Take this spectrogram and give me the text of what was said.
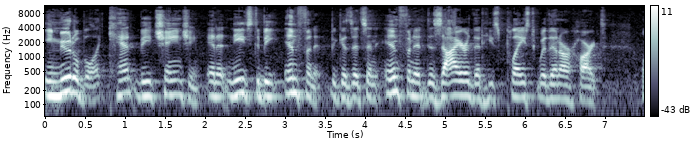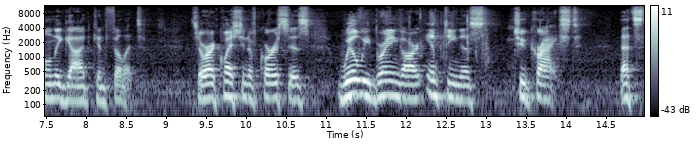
immutable, it can't be changing, and it needs to be infinite because it's an infinite desire that He's placed within our heart. Only God can fill it. So, our question, of course, is will we bring our emptiness to Christ? That's,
